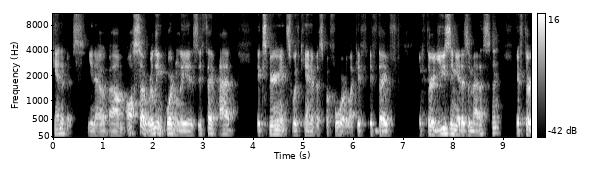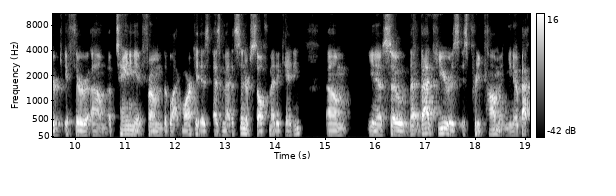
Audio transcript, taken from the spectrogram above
cannabis. You know, um, also really importantly is if they've had experience with cannabis before like if if they've if they're using it as a medicine if they're if they're um, obtaining it from the black market as as medicine or self-medicating um, you know so that that here is is pretty common. You know back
